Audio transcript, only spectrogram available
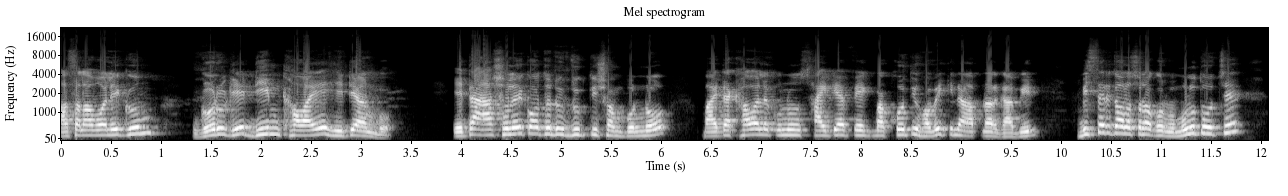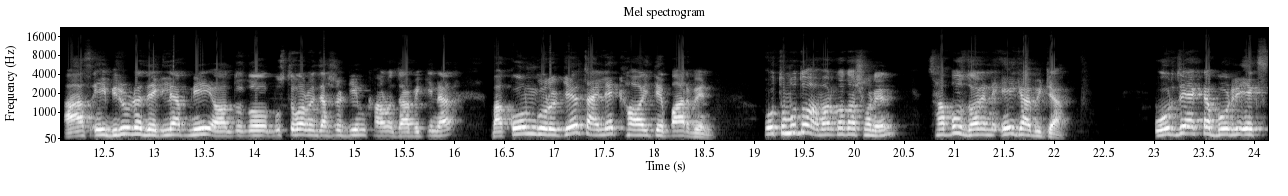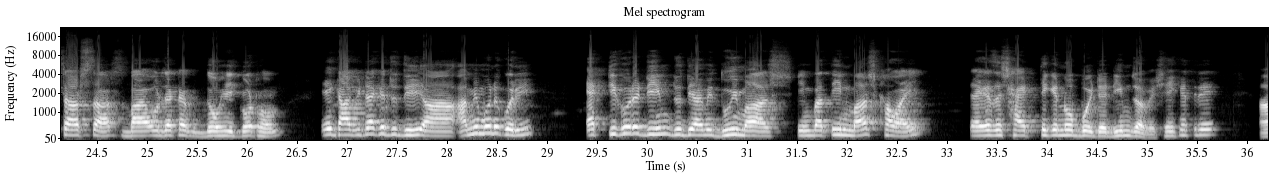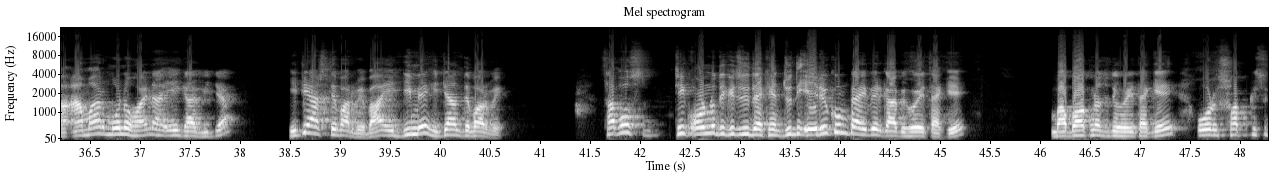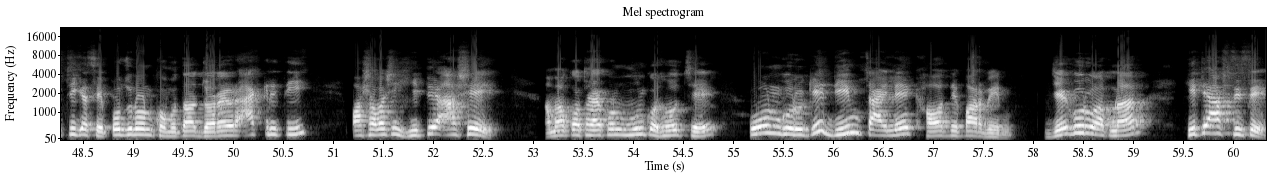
আসসালামু আলাইকুম। গরুকে ডিম খাওয়ায়ে হিটে আনব। এটা আসলে কতটুকু যুক্তি সম্পন্ন বা এটা খাওয়ালে কোনো সাইড এফেক্ট বা ক্ষতি হবে কিনা আপনার গাভীর বিস্তারিত আলোচনা করব। মূলত হচ্ছে, আজ এই ভিডিওটা দেখলে আপনি অন্তত বুঝতে পারবেন যে আসলে ডিম খাওয়ানো যাবে কিনা বা কোন গরুকে চাইলে খাওয়াইতে পারবেন। প্রথমত আমার কথা শোনেন সাপোজ ধরেন এই গাভীটা, ওর যে একটা বডির এক্সট্রা বা ওর যে একটা দৈহিক গঠন, এই গাভীটাকে যদি আমি মনে করি একটি করে ডিম যদি আমি দুই মাস কিংবা তিন মাস খাওয়াই, দেখা গেছে ষাট থেকে নব্বইটা ডিম যাবে। সেই ক্ষেত্রে আমার মনে হয় না এই গাভিটা হিটে আসতে পারবে বা এই ডিমে হিটে আনতে পারবে। সাপোজ ঠিক অন্যদিকে যদি দেখেন, যদি এরকম টাইপের গাভি হয়ে থাকে বা বকনা যদি হয়ে থাকে, ওর সবকিছু ঠিক আছে, প্রজনন ক্ষমতা, জরায়ুর আকৃতি পাশাপাশি হিটে আসে। আমার কথা এখন মূল কথা হচ্ছে, কোন গরুকে ডিম চাইলে খাওয়াতে পারবেন? যে গরু আপনার হিটে আসতেছে।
